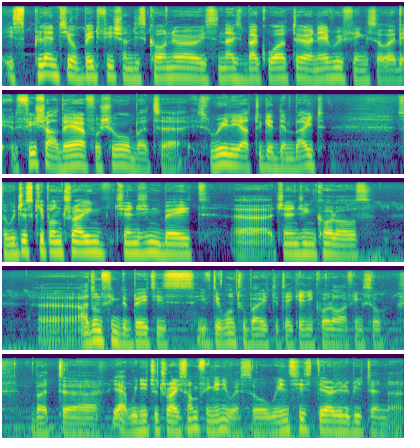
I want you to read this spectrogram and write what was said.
It's plenty of bait fish on this corner. It's nice backwater and everything. So the, the fish are there for sure, but uh, it's really hard to get them bite. So we just keep on trying, changing bait, uh, changing colors. Uh, I don't think the bait is, if they want to bite, they take any color. I think so. But uh, yeah, we need to try something anyway. So we insist there a little bit, and uh,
